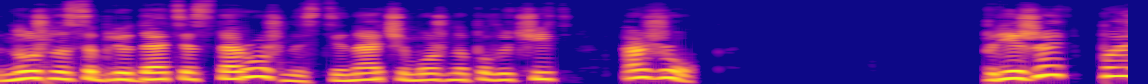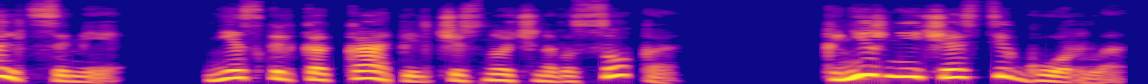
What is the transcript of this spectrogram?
нужно соблюдать осторожность, иначе можно получить ожог. Прижать пальцами несколько капель чесночного сока к нижней части горла,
